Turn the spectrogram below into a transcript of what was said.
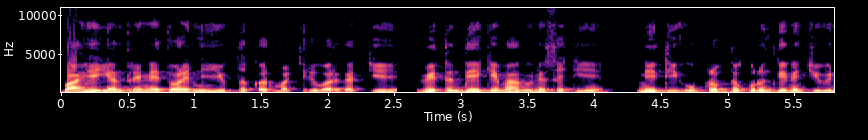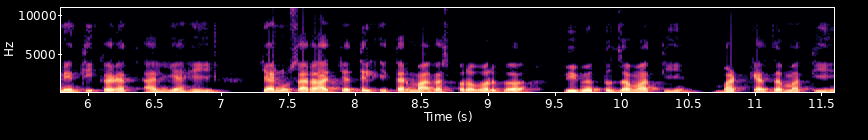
बाह्य यंत्रणेद्वारे नियुक्त कर्मचारी वर्गाचे वेतन देयके भागविण्यासाठी निधी उपलब्ध करून देण्याची विनंती करण्यात आली आहे. यानुसार राज्यातील इतर मागास प्रवर्ग विमुक्त जमाती भटक्या जमाती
